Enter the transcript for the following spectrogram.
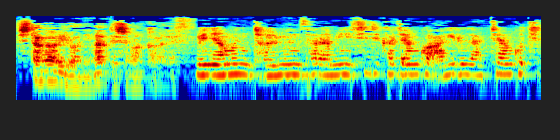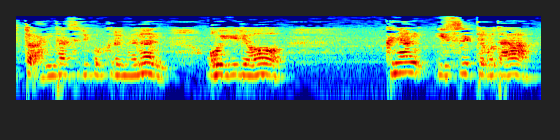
従うようになってしまうからです。왜냐하면젊은사람이시집가지않고아기를낳지않고집도안다스리고그러면은오히려그냥있을때보다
